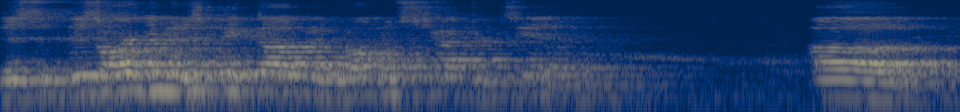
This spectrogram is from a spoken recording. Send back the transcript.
this, this argument is picked up in Romans chapter 10. Uh,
